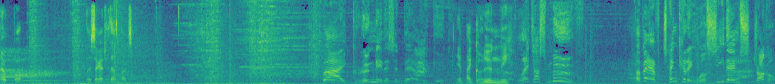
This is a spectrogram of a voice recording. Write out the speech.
Nope, well. At least I got 2,000 bucks. By Grungni, this had better be good. Yep, in the. Let us move! A bit of tinkering will see them struggle.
